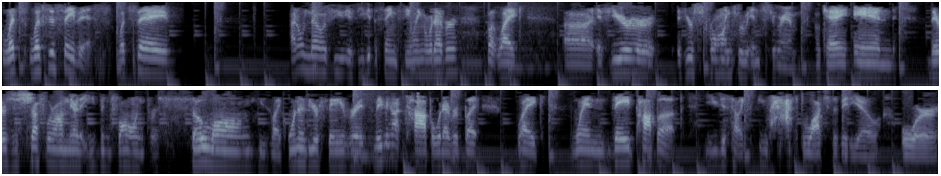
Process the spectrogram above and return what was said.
let's let's just say this let's say i don't know if you if you get the same feeling or whatever but like uh if you're if you're scrolling through instagram okay and there's a shuffler on there that you've been following for so long he's like one of your favorites maybe not top or whatever but like when they pop up you just have, like you have to watch the video or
